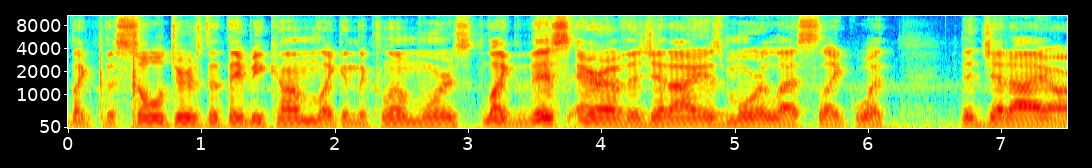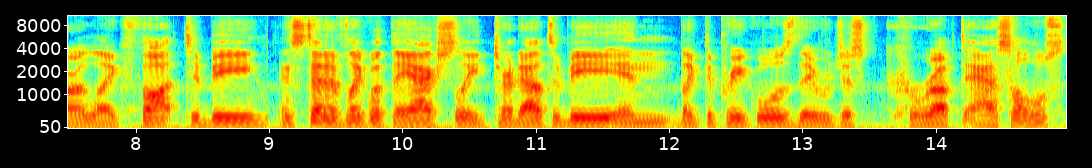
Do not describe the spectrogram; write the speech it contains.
like the soldiers that they become like in the clone wars. Like this era of the jedi is more or less like what the jedi are like thought to be instead of like what they actually turned out to be in like the prequels. They were just corrupt assholes.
